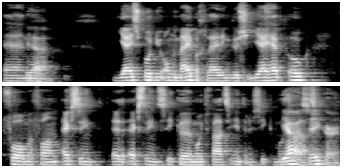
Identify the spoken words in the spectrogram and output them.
En ja. jij sport nu onder mijn begeleiding. Dus jij hebt ook vormen van extrinsieke motivatie, intrinsieke motivatie. Ja, zeker.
